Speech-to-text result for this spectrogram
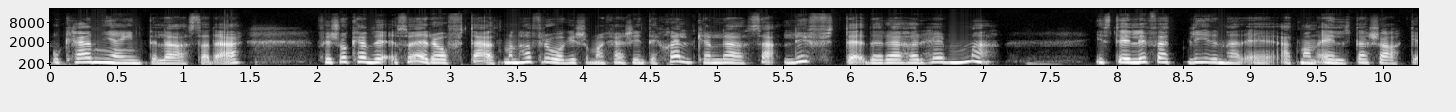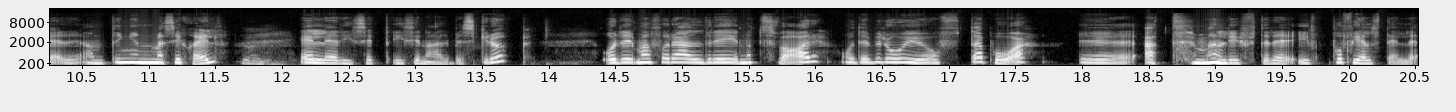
Och kan jag inte lösa det, för så, kan det, så är det ofta, att man har frågor som man kanske inte själv kan lösa. Lyft det där det hör hemma. Istället för att bli den här eh, att man ältar saker, antingen med sig själv mm. eller i, sitt, i sin arbetsgrupp. Och det, man får aldrig något svar och det beror ju ofta på eh, att man lyfter det i, på fel ställe.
